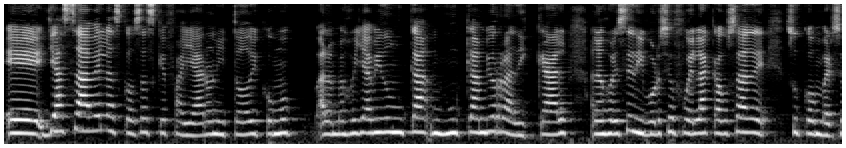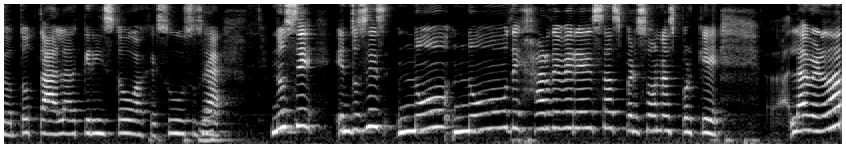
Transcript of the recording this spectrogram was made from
Eh, ya sabe las cosas que fallaron y todo y cómo a lo mejor ya ha habido un, cambio radical, a lo mejor ese divorcio fue la causa de su conversión total a Cristo o a Jesús, o sea... No sé, entonces no, no dejar de ver a esas personas porque la verdad,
